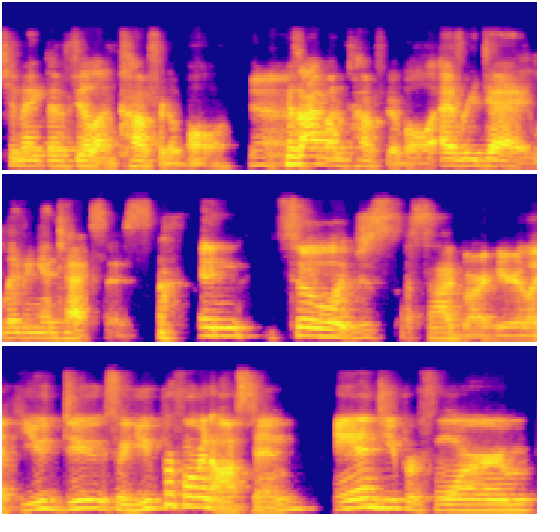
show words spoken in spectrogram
to make them feel uncomfortable. Yeah. Because I'm uncomfortable every day living in Texas. and so just a sidebar here. Like you do so you perform in Austin and you perform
